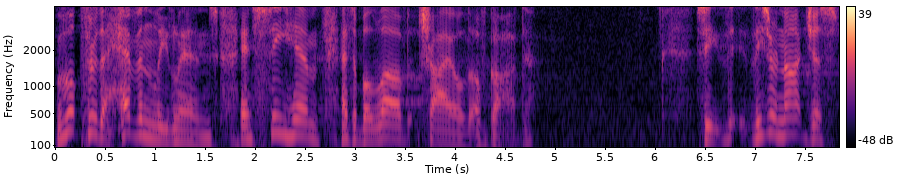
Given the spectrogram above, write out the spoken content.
Look through the heavenly lens and see him as a beloved child of God. See, th- these are not just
